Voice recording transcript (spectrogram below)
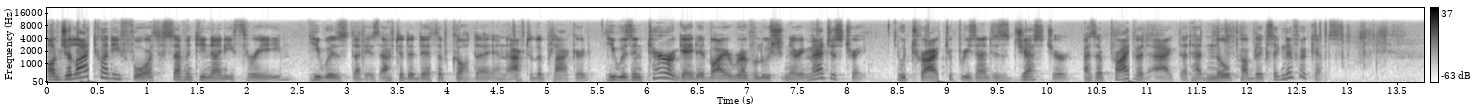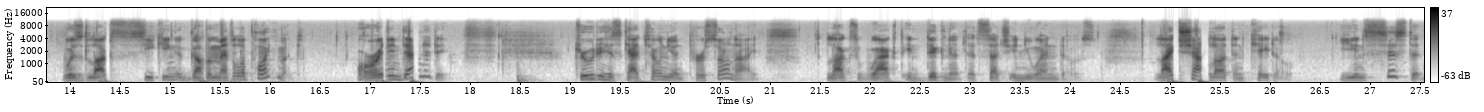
On July 24, 1793, he was, that is, after the death of Corday and after the placard, he was interrogated by a revolutionary magistrate who tried to present his gesture as a private act that had no public significance. Was Lux seeking a governmental appointment or an indemnity? True to his Catonian personae, Lux waxed indignant at such innuendos. Like Charlotte and Cato, he insisted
